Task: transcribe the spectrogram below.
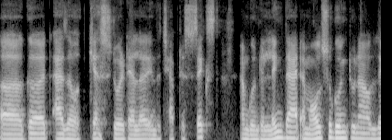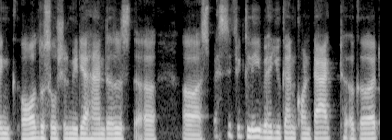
uh, Geert as a guest storyteller in the chapter 6 I'm going to link that. I'm also going to now link all the social media handles, uh, uh, specifically where you can contact uh, Geert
